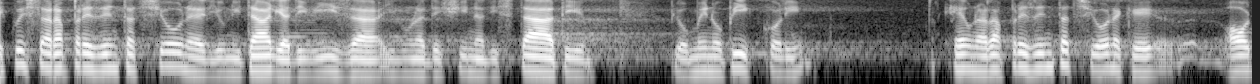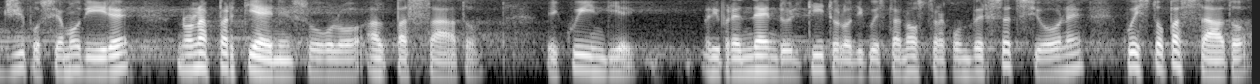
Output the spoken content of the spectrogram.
E questa rappresentazione di un'Italia divisa in una decina di stati più o meno piccoli è una rappresentazione che oggi possiamo dire non appartiene solo al passato e quindi riprendendo il titolo di questa nostra conversazione, questo passato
